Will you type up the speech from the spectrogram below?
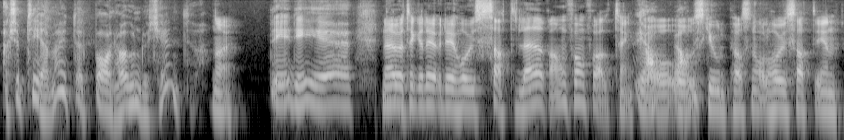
accepterar man inte att barn har underkänt. Nej. Det, det är... Nej, jag tänker det, det har ju satt läraren framförallt, tänker ja, jag, och, ja. och skolpersonal har ju satt i en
